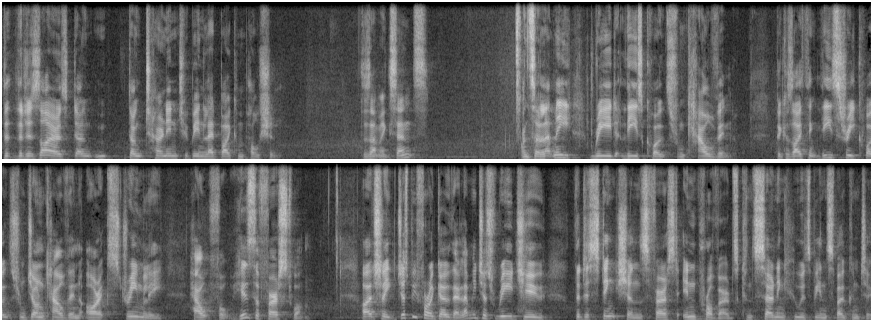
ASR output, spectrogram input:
that the desires don't don't turn into being led by compulsion does that make sense and so let me read these quotes from calvin because i think these three quotes from john calvin are extremely helpful. Here's the first one. Actually just before i go there let me just read you the distinctions first in Proverbs concerning who is being spoken to.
